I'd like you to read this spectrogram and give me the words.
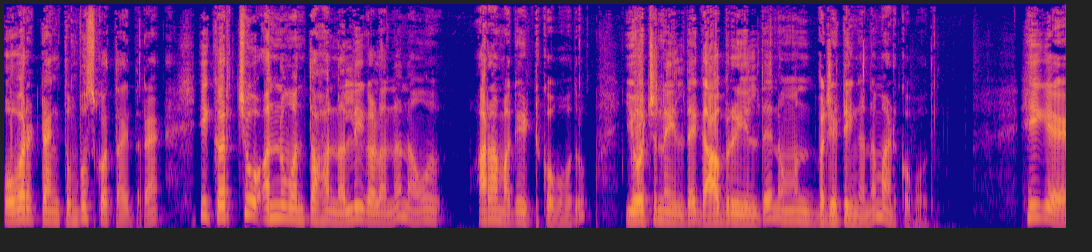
ಓವರ್ ಟ್ಯಾಂಕ್ ತುಂಬಿಸ್ಕೋತಾ ಇದ್ದರೆ. ಈ ಖರ್ಚು ಅನ್ನುವಂತಹ ನಲ್ಲಿಗಳನ್ನು ನಾವು ಆರಾಮಾಗಿ ಇಟ್ಕೋಬಹುದು. ಯೋಚನೆ ಇಲ್ಲದೆ ಗಾಬರಿ ಇಲ್ಲದೆ ನಮ್ಮೊಂದು ಬಜೆಟಿಂಗನ್ನು ಮಾಡ್ಕೋಬಹುದು. ಹೀಗೆ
